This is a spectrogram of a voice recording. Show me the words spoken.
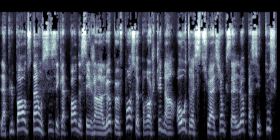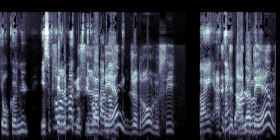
La plupart du temps aussi, c'est que la plupart de ces gens-là peuvent pas se projeter dans autre situation que celle-là parce que c'est tout ce qu'ils ont connu. Et c'est probablement Mais c'est l'ADN du jeu de rôle aussi. Ben, attends. C'est dans l'ADN.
